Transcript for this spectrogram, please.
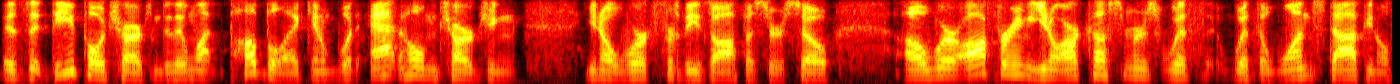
is it depot charging? Do they want public? And would at home charging you know work for these officers. So uh, we're offering you know our customers with with a one stop you know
